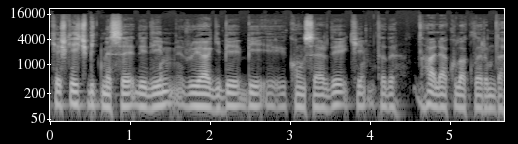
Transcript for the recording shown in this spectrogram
keşke hiç bitmese dediğim rüya gibi bir e, konserdi ki tadı hala kulaklarımda.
